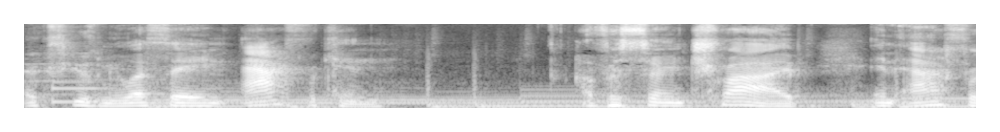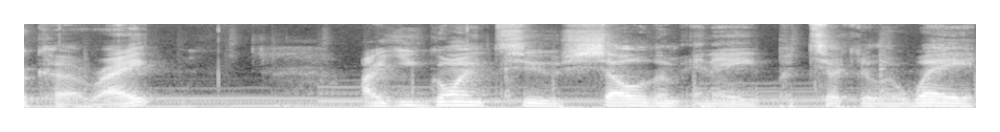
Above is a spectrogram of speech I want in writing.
excuse me, let's say an African of a certain tribe in Africa, right? Are you going to show them in a particular way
